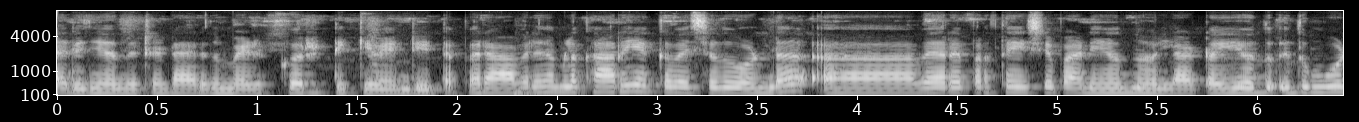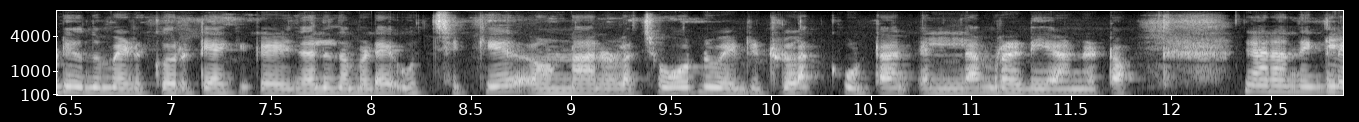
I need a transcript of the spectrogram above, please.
അരിഞ്ഞ് തന്നിട്ടുണ്ടായിരുന്നു മെഴുക്കുരുട്ടിക്ക് വേണ്ടിയിട്ട്. അപ്പോൾ രാവിലെ നമ്മൾ കറിയൊക്കെ വെച്ചതുകൊണ്ട് വേറെ പ്രത്യേകിച്ച് പണിയൊന്നുമില്ല കേട്ടോ. ഈ ഇതും കൂടി ഒന്ന് മെഴുക്കുരുട്ടിയാക്കി കഴിഞ്ഞാൽ നമ്മുടെ ഉച്ചയ്ക്ക് ഉണ്ണാനുള്ള ചോറിന് വേണ്ടിയിട്ടുള്ള കൂട്ടാൻ എല്ലാം റെഡിയാണ് കേട്ടോ. ഞാനാണെങ്കിൽ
